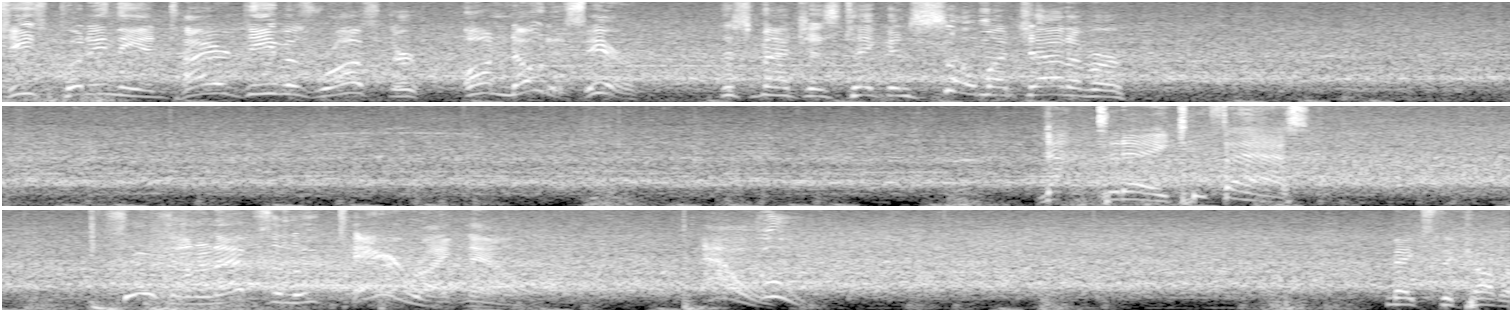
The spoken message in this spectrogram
She's putting the entire Divas roster on notice here. This match has taken so much out of her. Not today, too fast. She's on an absolute tear right now. Ow! makes the cover.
